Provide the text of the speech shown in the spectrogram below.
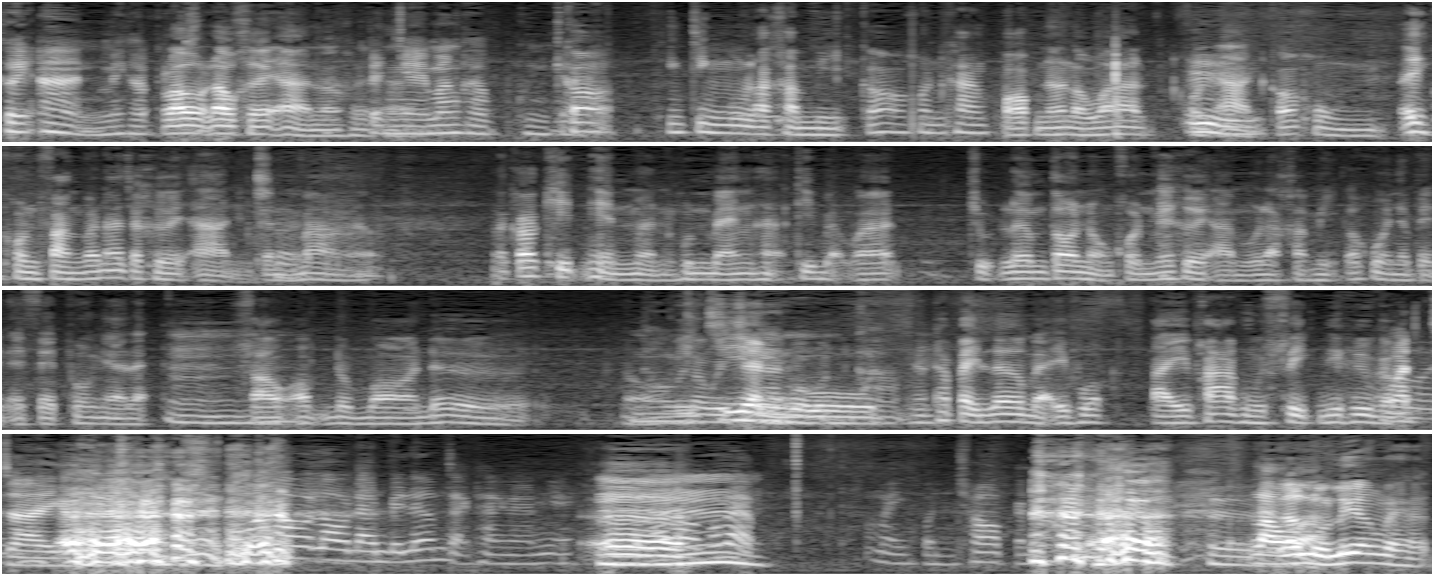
เคยอ่านไหมครับ เราเราเคยอ่านเราเคยเป็นไงอ่านบ้างครับ คุณกาก็ย จริง ๆ มูราคามิก็ค่อนข้างป๊อปนะเราว่าคนอืมอ่านก็คง เอ้ยคนฟังก็น่าจะเคยอ่านกันใช่บ้างแล้วแล้วก็คิดเห็นเหมือนคุณแบงค์ฮะ ที่แบบว่าจุดเริ่มต้นของคนไม่เคยอ่านมูราคามิก็ควรจะเป็นไอเซตพวกเนี้ยแหละอืม South of the Border Norwegian Norwegian Wood Wood ครับงั้นถ้าไปเริ่มแบบไอ้พวกไตรภาคมิวสิกนี่คือแบบวัดใจกันเพราะว่าเราเราดันไปเริ่มจากทางนั้นไงเออแล้วเราก็แบบทำไมคนชอบกัน เราแล้วอะรู้เรื่องไหมครับ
